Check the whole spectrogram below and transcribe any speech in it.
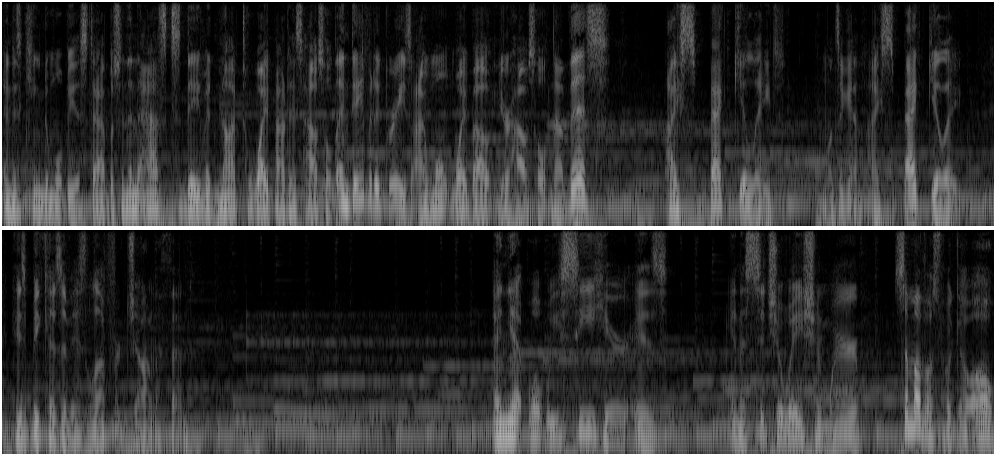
and his kingdom will be established, and then asks David not to wipe out his household. And David agrees, I won't wipe out your household. Now, this, I speculate, once again, I speculate, is because of his love for Jonathan. And yet, what we see here is in a situation where some of us would go, Oh,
